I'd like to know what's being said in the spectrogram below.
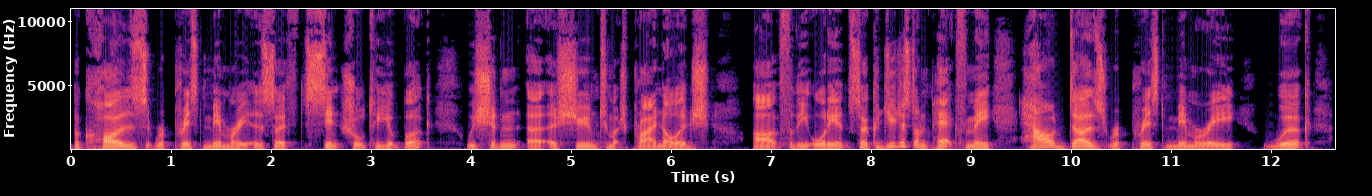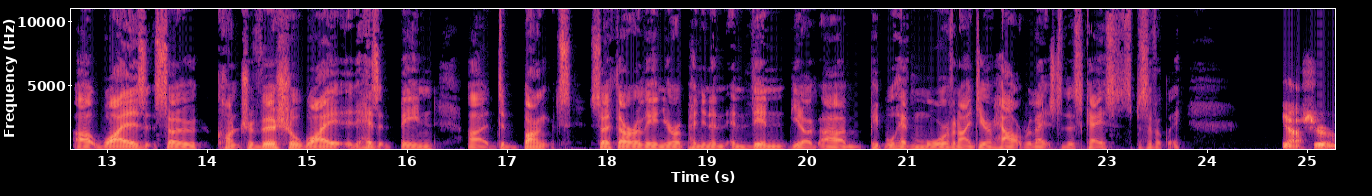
because repressed memory is so th- central to your book, we shouldn't uh, assume too much prior knowledge uh, for the audience. So could you just unpack for me how does repressed memory work? Uh, why is it so controversial? Why it has it been uh, debunked so thoroughly, in your opinion? And, and then you know um, people have more of an idea of how it relates to this case specifically. Yeah, sure.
